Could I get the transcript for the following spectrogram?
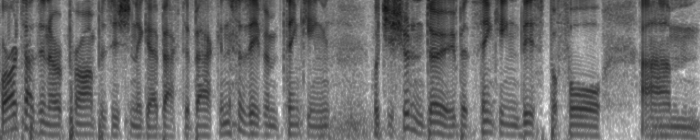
Waratahs in a prime position to go back to back. And this is even thinking, which you shouldn't do, but thinking this before um,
